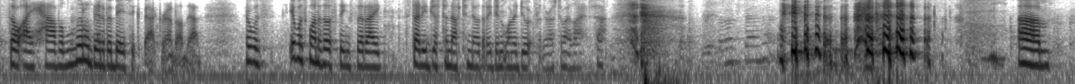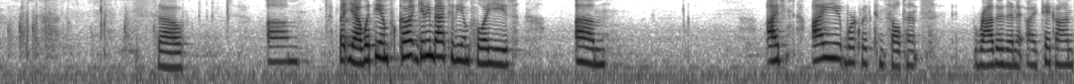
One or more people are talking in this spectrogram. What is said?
So I have a little bit of a basic background on that. It was it was one of those things that I studied just enough to know that I didn't want to do it for the rest of my life. So um, so, um, but yeah, with the empl- getting back to the employees, um, I I work with consultants rather than I take on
